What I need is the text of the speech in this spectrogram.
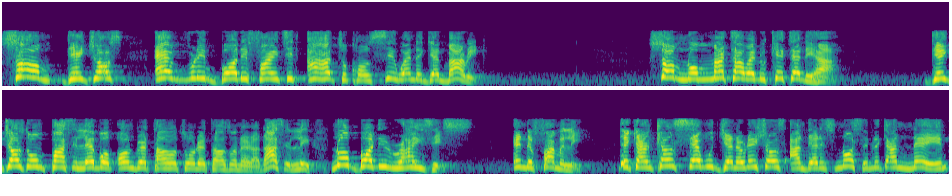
Some, they just, everybody finds it hard to conceive when they get married. Some, no matter how educated they are, they just don't pass the level of 100,000, 200,000 naira. That's elite. Nobody rises in the family. They can count seven generations and there is no significant name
